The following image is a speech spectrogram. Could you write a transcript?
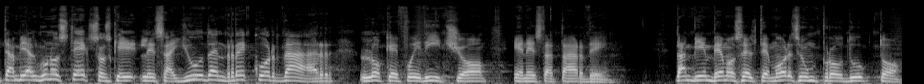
también algunos textos que les ayudan a recordar lo que fue dicho en esta tarde. También vemos el temor es un producto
